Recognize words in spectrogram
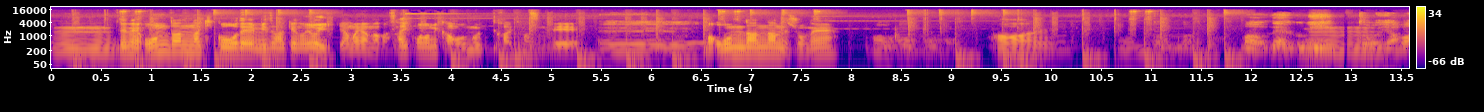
でね温暖な気候で水はけの良い山々が最高のみかんを生むって書いてますんで。まあ、温暖なんでしょうね。はい。温暖なのかまあね、海と山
